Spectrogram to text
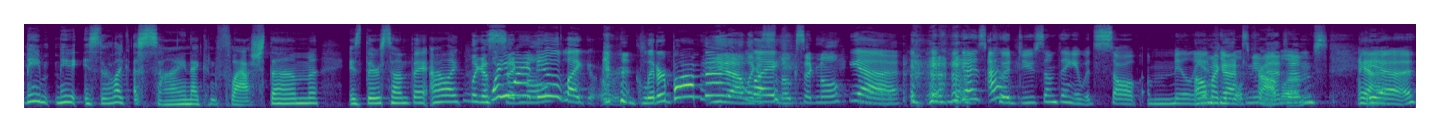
maybe, maybe is there like a sign I can flash them? Is there something? I'm like, Like a what do you want to do? Like glitter bomb them? yeah, like, a smoke signal. Yeah. If you guys could do something, it would solve a million Oh my God, can you imagine? problems. Yeah. Yeah.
